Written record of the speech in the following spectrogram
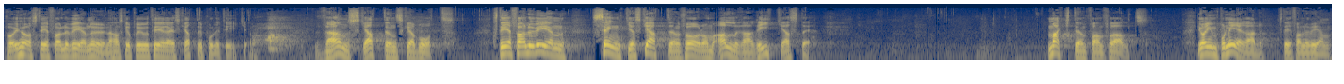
Vad gör Stefan Löfven nu när han ska prioritera i skattepolitiken? Värnskatten ska bort. Stefan Löfven sänker skatten för de allra rikaste. Makten framför allt. Jag är imponerad, Stefan Löfven,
